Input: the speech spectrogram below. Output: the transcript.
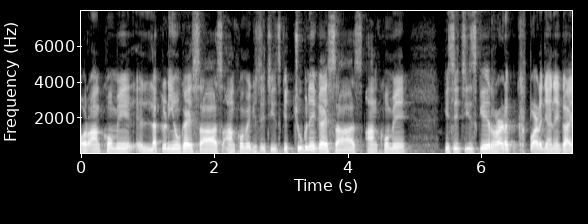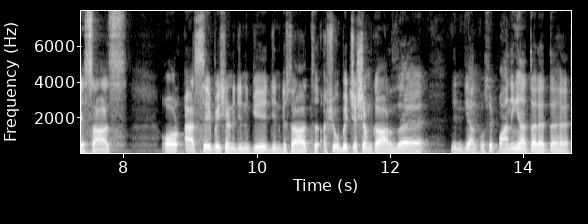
और आँखों में लकड़ियों का एहसास, आँखों में किसी चीज़ के चुभने का एहसास, आँखों में किसी चीज़ के रड़क पड़ जाने का एहसास और ऐसे पेशेंट जिनके जिनके साथ अशोब चशम का अर्जा है, जिनकी आँखों से पानी आता रहता है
